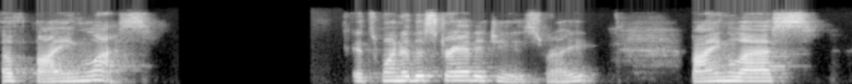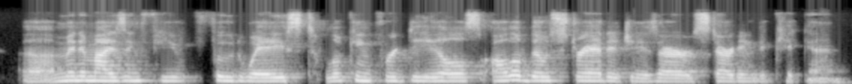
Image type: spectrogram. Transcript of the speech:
of buying less it's one of the strategies, right? Buying less, uh, minimizing f- food waste, looking for deals, all of those strategies are starting to kick in.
